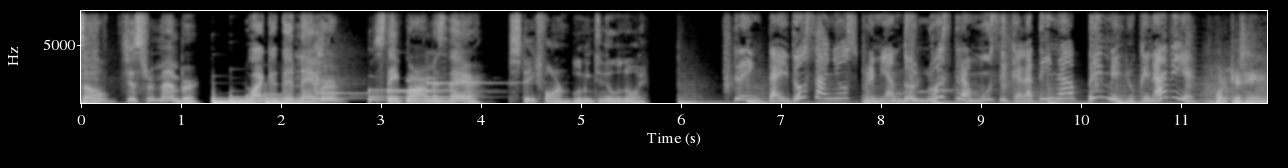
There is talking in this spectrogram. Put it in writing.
So just remember, like a good neighbor, State Farm is there. State Farm, Bloomington, Illinois. 32 años premiando nuestra música latina primero que nadie. porque sin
